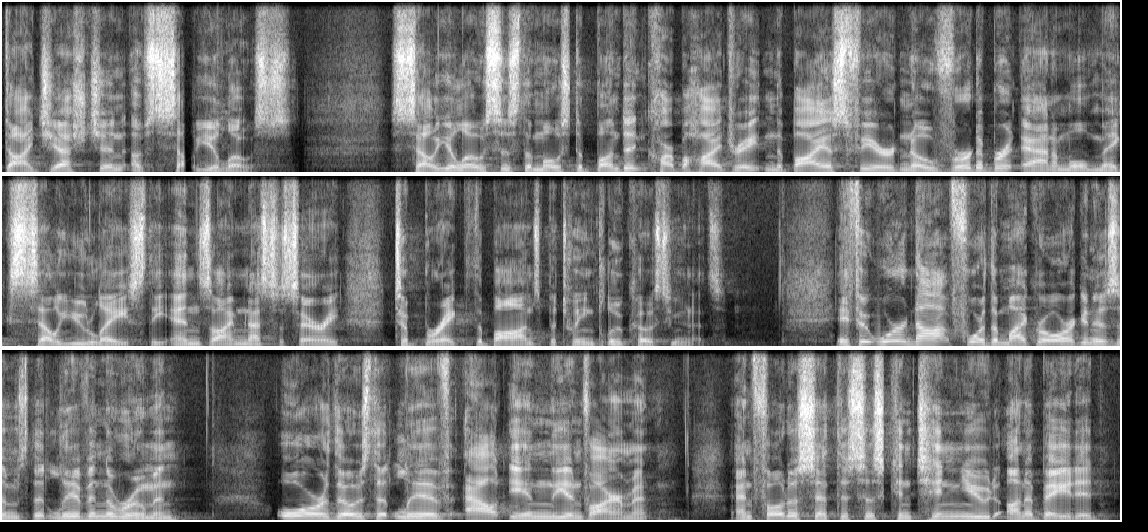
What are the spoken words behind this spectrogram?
digestion of cellulose. Cellulose is the most abundant carbohydrate in the biosphere. No vertebrate animal makes cellulase, the enzyme necessary to break the bonds between glucose units. If it were not for the microorganisms that live in the rumen or those that live out in the environment, and photosynthesis continued unabated,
